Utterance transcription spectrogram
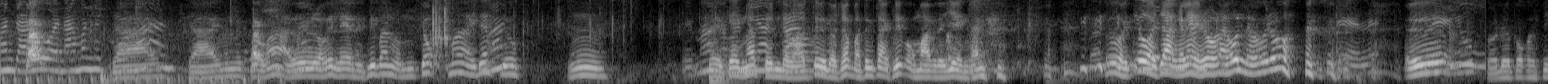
มันจะรู้นะมันไม่กลัวจ่ายมันจ่ายมันไม่กลัวว่าเออเราให้เล่นคลิปมันผมจกไม่เด็ดอยู่อืมแต่มาเคยแกล้งนัดเป็นแต่ว่าตื้อตัวทับมาตั้งแต่คลิปออกมาไปแต่แย่งกันเออเออจ้างกันเลยเราอะไรหุ้นเลยไม่รู้แต่เลยเออโดยปกติ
